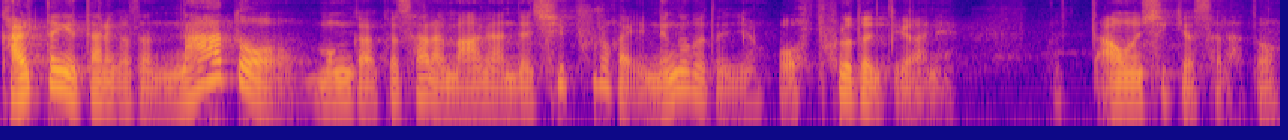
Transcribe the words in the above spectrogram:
갈등이 있다는 것은 나도 뭔가 그 사람 마음에 안 드는 10%가 있는 거거든요. 5%든지 간에. 다운시켜서라도.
